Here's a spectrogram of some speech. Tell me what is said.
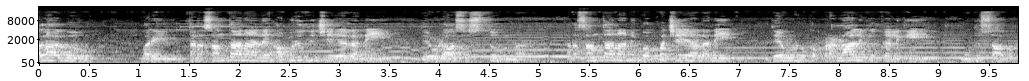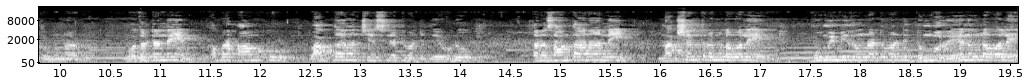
అలాగూ మరి తన సంతానాన్ని అభివృద్ధి చేయాలని దేవుడు ఆశిస్తూ ఉన్నాడు. తన సంతానాన్ని గొప్ప చేయాలని దేవుడు ఒక ప్రణాళిక కలిగి ముందు సాగుతూ ఉన్నాడు. మొదటనే అబ్రహాముకు వాగ్దానం చేసినటువంటి దేవుడు తన సంతానాన్ని నక్షత్రముల వలె భూమి మీద ఉన్నటువంటి దుమ్ము రేణువుల వలె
